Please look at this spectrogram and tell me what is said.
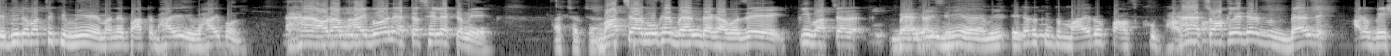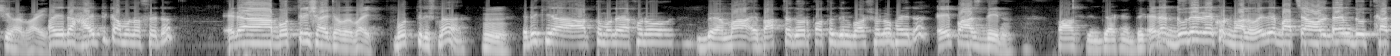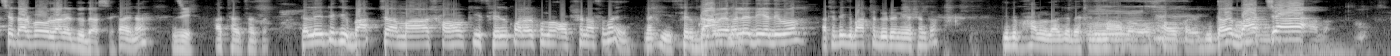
এই দুইটা বাচ্চা কি মেয়ে? মানে ভাই ভাই বোন হ্যাঁ ওরা ভাই বোন একটা ছেলে একটা মেয়ে। আচ্ছা আচ্ছা। বাচ্চার মুখে ব্যান্ড দেখাবো যে কি বাচ্চার ব্যান্ড আছে। এটারও কিন্তু মায়েরও পাঁচ খুব ভালো হ্যাঁ চকলেটের ব্যান্ড আরও বেশি হয় ভাই। এটা হাইট কেমন আছে এটা এটা বত্রিশ হাইট হবে ভাই। বত্রিশ না? হুম। এটা কি আর তো মানে এখনও মা বাচ্চা দেওয়ার কতদিন বয়স হলো ভাই এটা? এই পাঁচ দিন। পাঁচ দিন দেখেন এটা দুধের রেকর্ড ভালো। এই যে বাচ্চা অল টাইম দুধ খাচ্ছে তারপর দুধ আছে। তাই না? জি। আচ্ছা আচ্ছা আচ্ছা। তাহলে এটা কি বাচ্চা মা সহ কি সেল করার কোনো অপশন আছে ভাই? নাকি সেল দামে হলে দিয়ে দিব। আচ্ছা দেখি বাচ্চা দুটো নিয়ে আসেন তো। যদি ভালো লাগে দেখেন মা সহকারে তবে বাচ্চা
